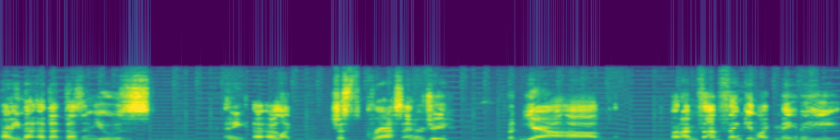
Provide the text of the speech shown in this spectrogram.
I mean, that, that doesn't use any, uh, uh like, just grass energy. But yeah, uh, but I'm, I'm thinking, like, maybe...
